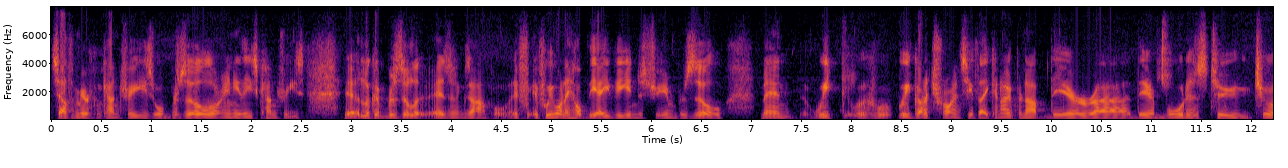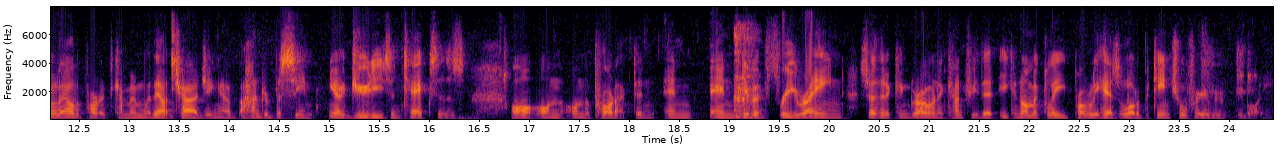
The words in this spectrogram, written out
South American countries or Brazil or any of these countries, look at Brazil as an example. If, if we want to help the AV industry in Brazil, man, we we got to try and see if they can open up their uh, their borders to to allow the product to come in without charging a hundred percent, you know, duties and taxes on, on, the product and, and, and give it free reign so that it can grow in a country that economically probably has a lot of potential for everybody.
